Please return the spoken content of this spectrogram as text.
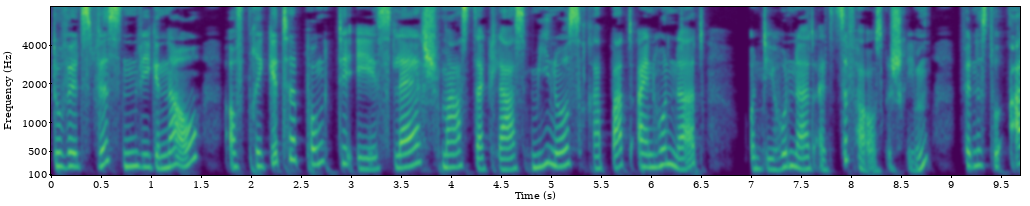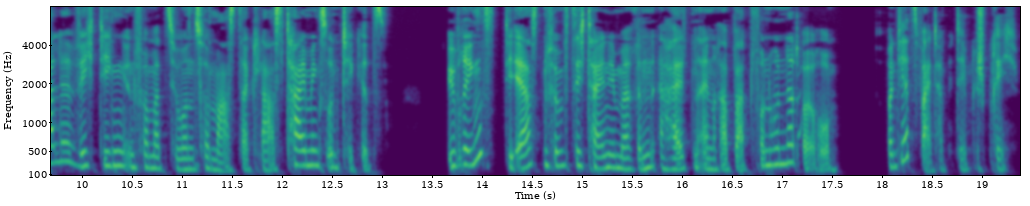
Du willst wissen, wie genau? Auf brigitte.de slash masterclass minus Rabatt 100 und die 100 als Ziffer ausgeschrieben, findest du alle wichtigen Informationen zur Masterclass, Timings und Tickets. Übrigens, die ersten 50 Teilnehmerinnen erhalten einen Rabatt von 100 Euro. Und jetzt weiter mit dem Gespräch.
